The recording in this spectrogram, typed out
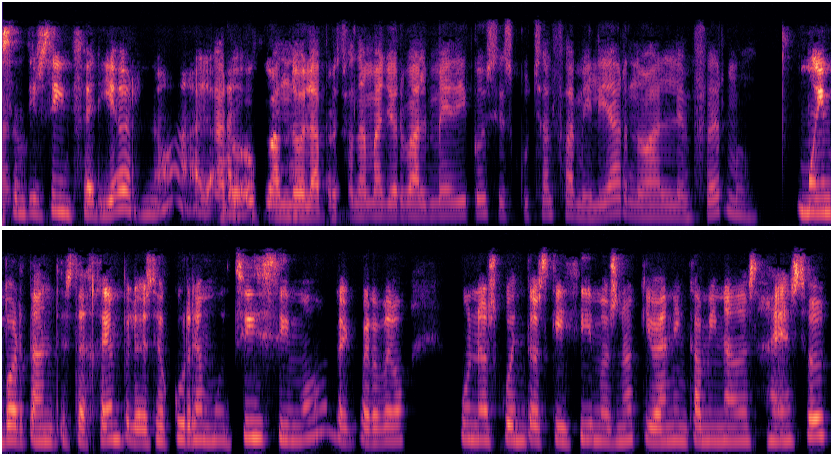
sentirse inferior, ¿no? claro, cuando la persona mayor va al médico y se escucha al familiar, no al enfermo. Muy importante este ejemplo, eso ocurre muchísimo. Recuerdo unos cuentos que hicimos, ¿no? Que iban encaminados a eso,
